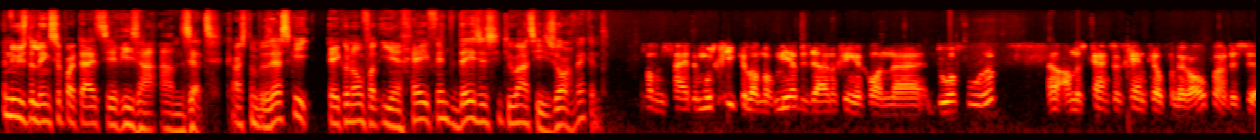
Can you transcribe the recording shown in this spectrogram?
En nu is de linkse partij Syriza aan zet. Karsten Brzeski, econoom van ING, vindt deze situatie zorgwekkend. Van in feite moet Griekenland nog meer bezuinigingen gewoon uh, doorvoeren. Uh, anders krijgt ze geen geld van Europa. Dus uh,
